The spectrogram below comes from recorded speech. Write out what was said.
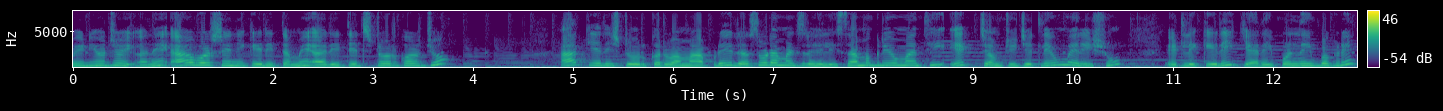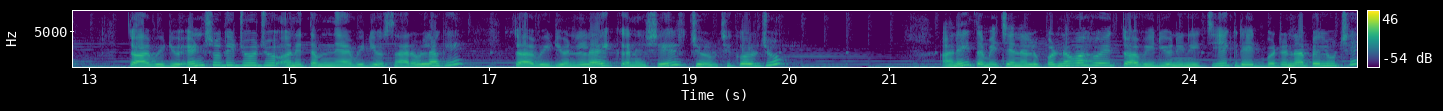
વીડિયો જોઈ અને આ વર્ષેની કેરી તમે આ રીતે જ સ્ટોર કરજો. આ કેરી સ્ટોર કરવામાં આપણે રસોડામાં જ રહેલી સામગ્રીઓમાંથી એક ચમચી જેટલી ઉમેરીશું. એટલે કેરી ક્યારેય પણ નહીં બગડે. તો આ વીડિયો એન્ડ સુધી જોજો અને તમને આ વીડિયો સારો લાગે તો આ વિડીયોને લાઇક અને શેર જરૂરથી કરજો. અને તમે ચેનલ ઉપર નવા હોય તો આ વિડીયોની નીચે એક રેડ બટન આપેલું છે.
